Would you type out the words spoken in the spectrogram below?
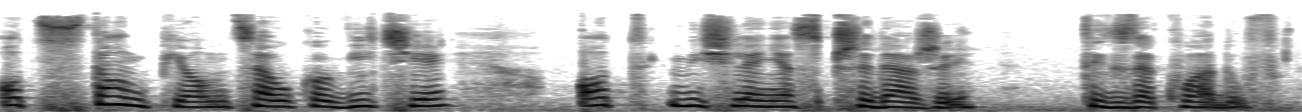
odstąpią całkowicie od myślenia sprzedaży tych zakładów.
